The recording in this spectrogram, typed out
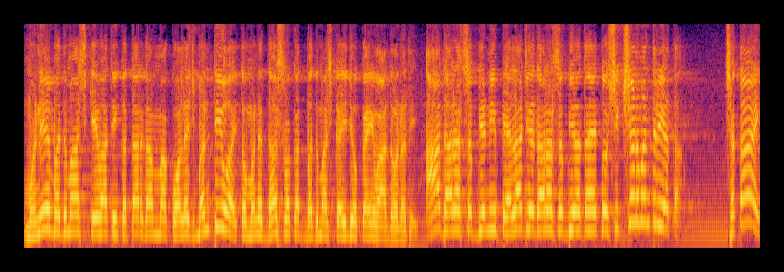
મને બદમાશ કહેવાથી કતાર ગામમાં કોલેજ બનતી હોય તો મને દસ વખત બદમાશ કહી દો કઈ વાંધો નથી. આ ધારાસભ્યની પહેલા જે ધારાસભ્ય હતા એ તો શિક્ષણ મંત્રી હતા. છતાંય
